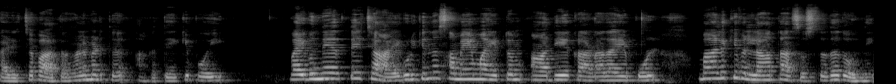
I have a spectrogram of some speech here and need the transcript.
കഴിച്ച പാത്രങ്ങളും എടുത്ത് അകത്തേക്ക് പോയി. വൈകുന്നേരത്തെ ചായ കുടിക്കുന്ന സമയമായിട്ടും ആദ്യയെ കാണാതായപ്പോൾ ബാലയ്ക്ക് വല്ലാത്ത അസ്വസ്ഥത തോന്നി.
